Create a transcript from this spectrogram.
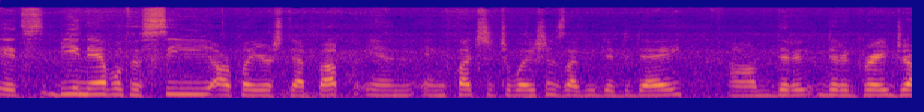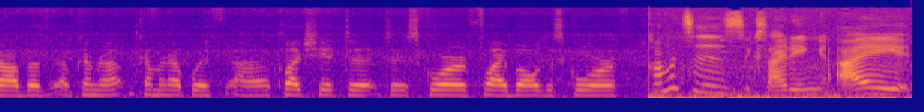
it's being able to see our players step up in, in clutch situations like we did today. Um, did, a, did a great job of, of coming up coming up with uh, clutch hit to, to score, fly ball to score. Conference is exciting. I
